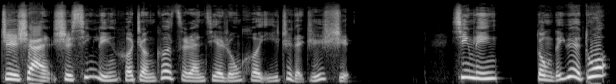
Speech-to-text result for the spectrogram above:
至善是心灵和整个自然界融合一致的知识。心灵懂得越多，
